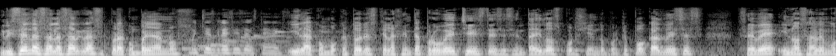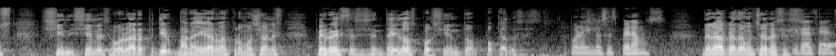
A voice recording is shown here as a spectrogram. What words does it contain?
Griselda Salazar, gracias por acompañarnos. Muchas gracias a ustedes. Y la convocatoria es que la gente aproveche este 62%, porque pocas veces se ve y no sabemos si en diciembre se vuelve a repetir, van a llegar más promociones, pero este 62%, pocas veces. Por ahí los esperamos. De nuevo, Canta, muchas gracias. Gracias.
